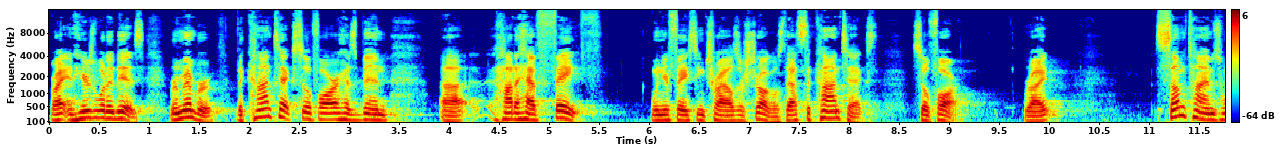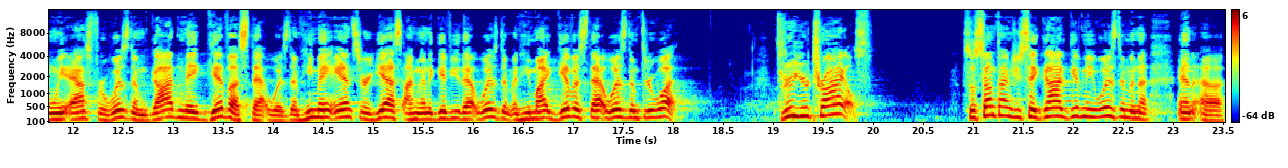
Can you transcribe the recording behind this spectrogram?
right? And here's what it is. Remember, the context so far has been uh, how to have faith when you're facing trials or struggles. That's the context so far, right? Sometimes when we ask for wisdom, God may give us that wisdom. He may answer, Yes, I'm going to give you that wisdom. And He might give us that wisdom through what? Through your trials. So sometimes you say, God, give me wisdom, and, a, and a,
